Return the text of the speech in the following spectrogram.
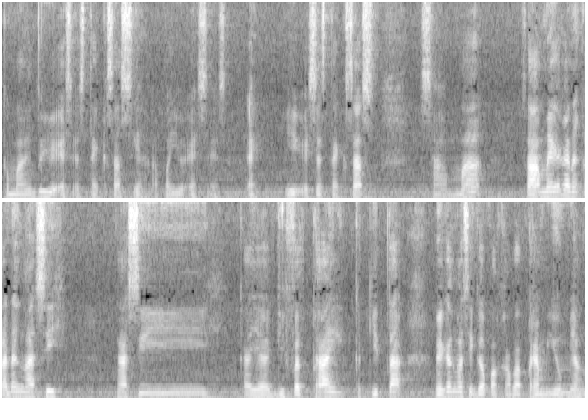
kemarin tuh USS Texas ya apa USS eh USS Texas sama sama mereka kadang-kadang ngasih ngasih kayak give a try ke kita mereka ngasih kapal-kapal premium yang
